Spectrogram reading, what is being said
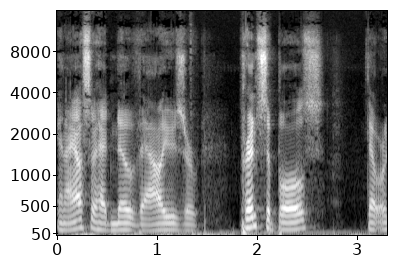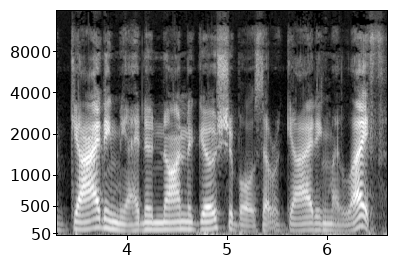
And I also had no values or principles that were guiding me. I had no non negotiables that were guiding my life.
